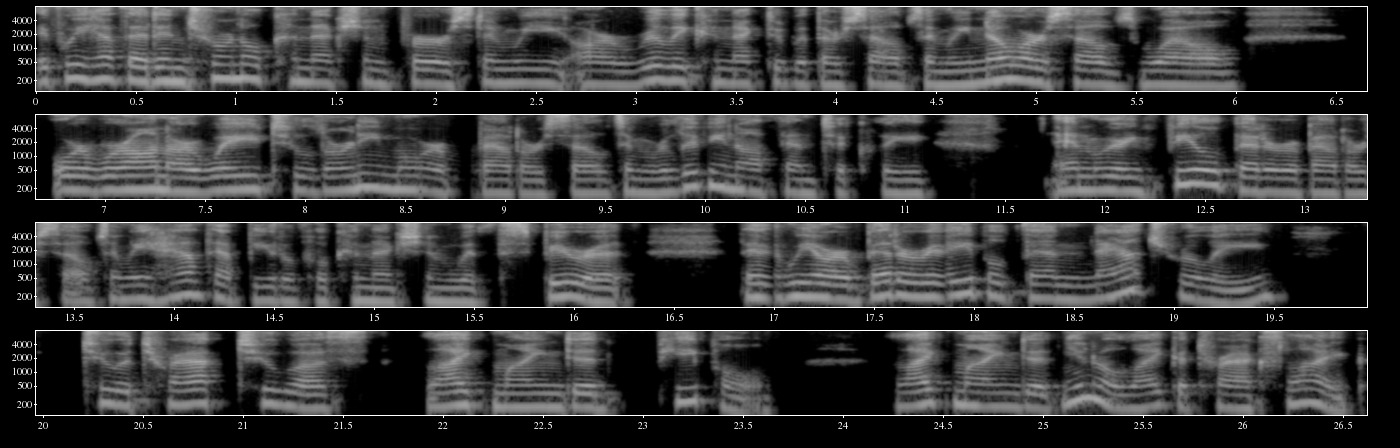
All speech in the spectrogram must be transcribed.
if we have that internal connection first and we are really connected with ourselves and we know ourselves well, or we're on our way to learning more about ourselves and we're living authentically and we feel better about ourselves and we have that beautiful connection with spirit, that we are better able then naturally to attract to us like minded people like minded, you know, like attracts like.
